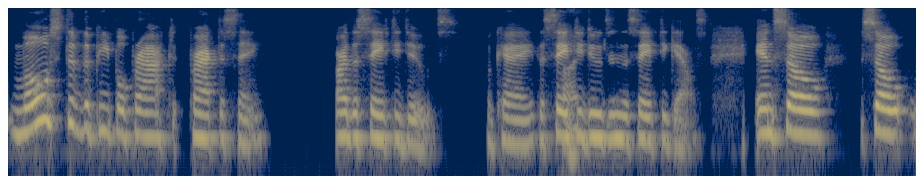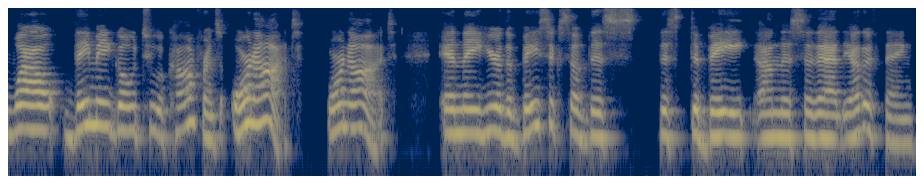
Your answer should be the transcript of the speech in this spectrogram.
most of the people pract- practicing are the safety dudes okay? The safety right. dudes and the safety gals. And so so while they may go to a conference or not or not and they hear the basics of this this debate on this or that the other thing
